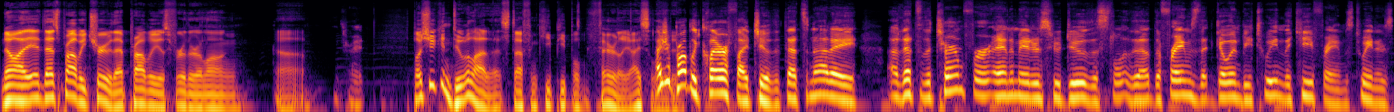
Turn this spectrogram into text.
No, I, that's probably true. That probably is further along. Uh, That's right. plus, you can do a lot of that stuff and keep people fairly isolated. I should probably clarify too that that's not a uh, that's the term for animators who do the, sl- the the frames that go in between the keyframes, tweeners.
